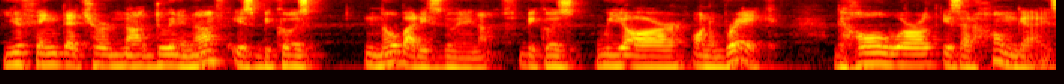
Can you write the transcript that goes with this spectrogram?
you think that you're not doing enough is because nobody's doing enough because we are on a break. The whole world is at home, guys.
